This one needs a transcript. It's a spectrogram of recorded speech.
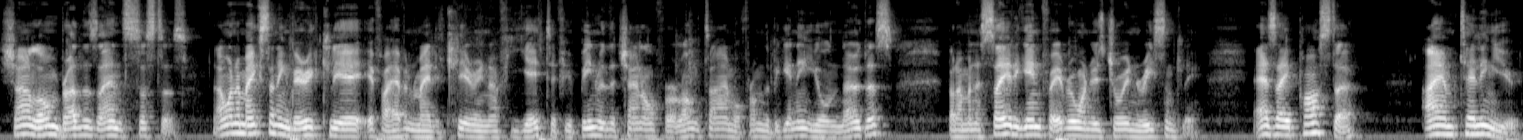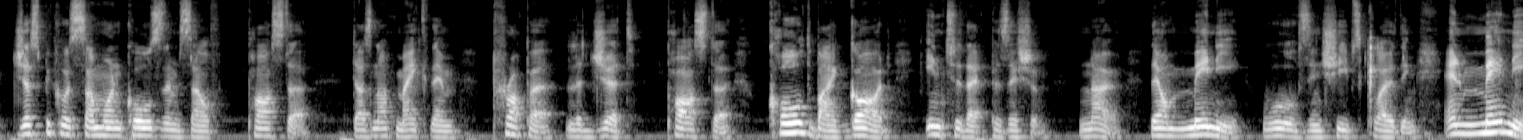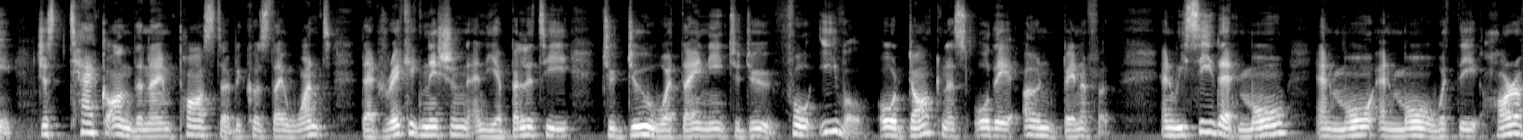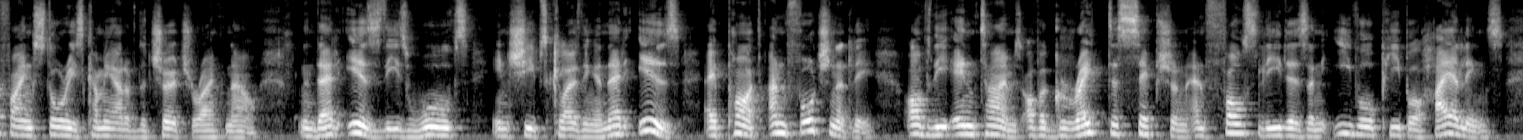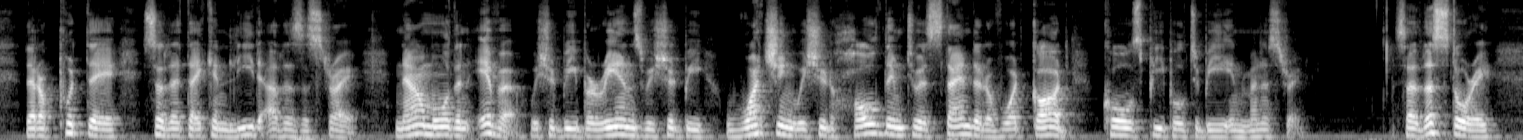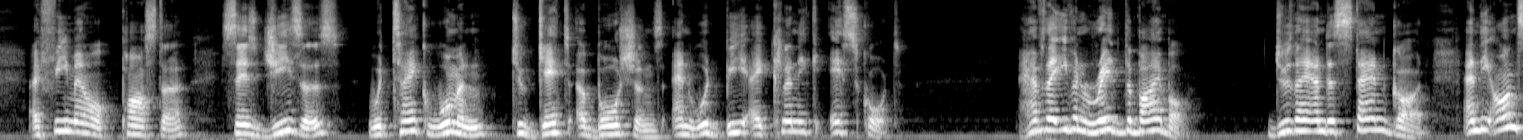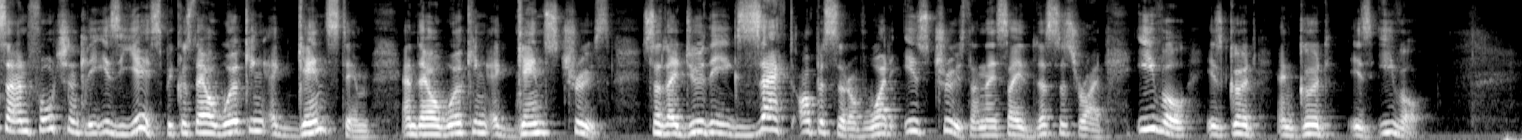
Shalom, brothers and sisters. I want to make something very clear if I haven't made it clear enough yet. If you've been with the channel for a long time or from the beginning, you'll know this. But I'm going to say it again for everyone who's joined recently. As a pastor, I am telling you, just because someone calls themselves pastor does not make them proper, legit pastor, called by God into that position. No, there are many wolves in sheep's clothing, and many just tack on the name pastor because they want that recognition and the ability to do what they need to do for evil or darkness or their own benefit. And we see that more and more and more with the horrifying stories coming out of the church right now. And that is these wolves in sheep's clothing. And that is a part, unfortunately, of the end times, of a great deception and false leaders and evil people, hirelings that are put there so that they can lead others astray. Now more than ever, we should be Bereans, we should be watching, we should hold them to a standard of what God calls people to be in ministry. So, this story, a female pastor says Jesus would take women to get abortions and would be a clinic escort. Have they even read the Bible? Do they understand God? And the answer, unfortunately, is yes, because they are working against Him and they are working against truth. So they do the exact opposite of what is truth and they say, This is right. Evil is good and good is evil.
